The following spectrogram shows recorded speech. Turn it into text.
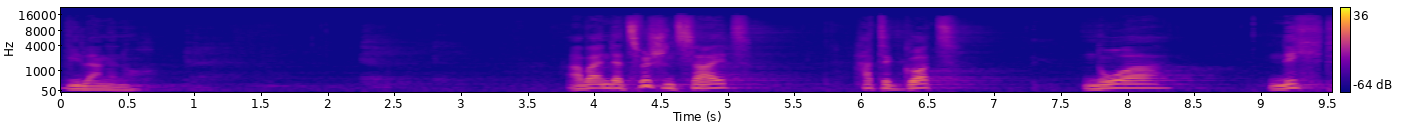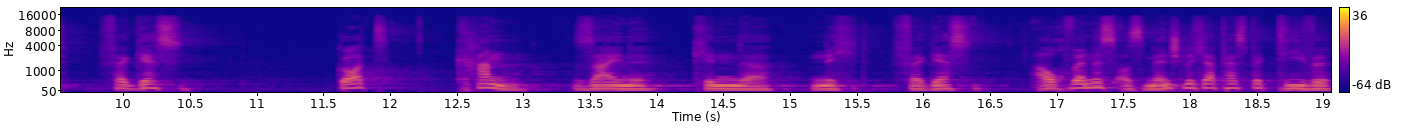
Wie lange noch? Aber in der Zwischenzeit hatte Gott Noah nicht vergessen. Gott kann seine Kinder nicht vergessen, auch wenn es aus menschlicher Perspektive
